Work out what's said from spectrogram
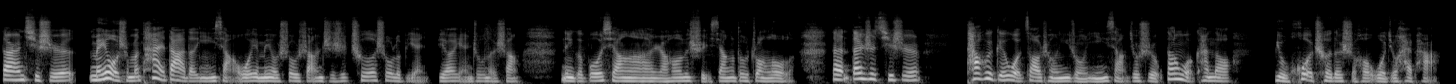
当然，其实没有什么太大的影响，我也没有受伤，只是车受了比比较严重的伤，那个波箱啊，然后那水箱都撞漏了。但但是其实它会给我造成一种影响，就是当我看到。有货车的时候，我就害怕，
